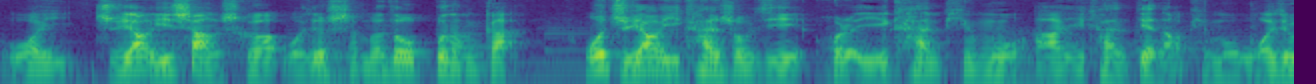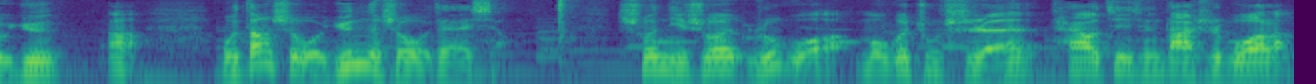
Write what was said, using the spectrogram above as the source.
我只要一上车，我就什么都不能干。我只要一看手机或者一看屏幕啊，一看电脑屏幕，我就晕啊。我当时我晕的时候，我就在想，说你说如果某个主持人他要进行大直播了，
